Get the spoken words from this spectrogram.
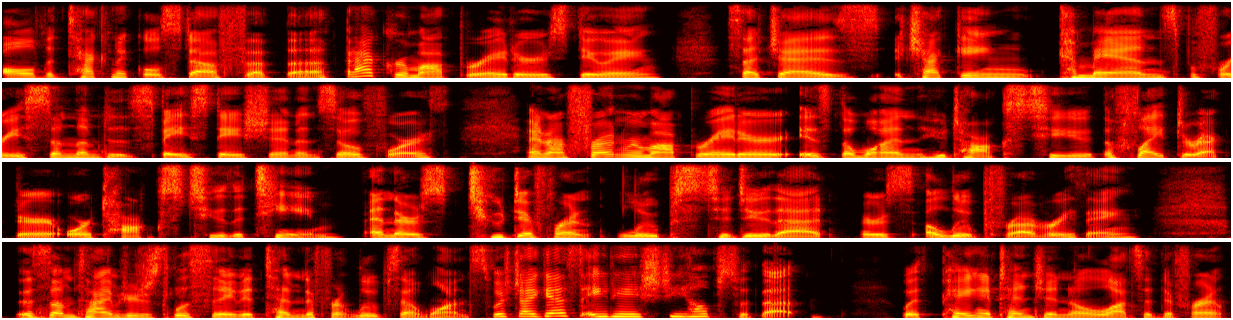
all the technical stuff that the backroom operator is doing, such as checking commands before you send them to the space station and so forth. And our front room operator is the one who talks to the flight director or talks to the team. And there's two different loops to do that. There's a loop for everything. And sometimes you're just listening to 10 different loops at once, which I guess ADHD helps with that, with paying attention to lots of different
